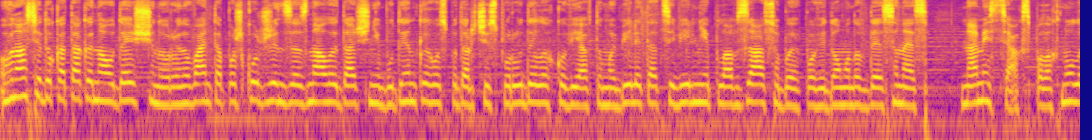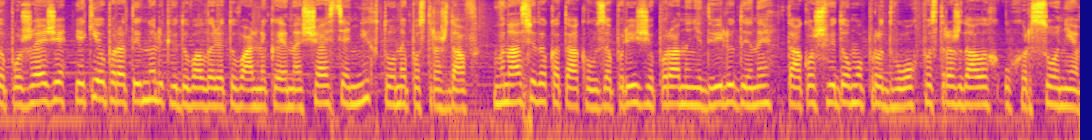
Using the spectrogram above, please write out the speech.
Внаслідок атаки на Одещину руйнувань та пошкоджень зазнали дачні будинки, господарчі споруди, легкові автомобілі та цивільні плавзасоби. Повідомили в ДСНС. На місцях спалахнули пожежі, які оперативно ліквідували рятувальники. На щастя, ніхто не постраждав. Внаслідок атаки у Запоріжжі поранені дві людини. Також відомо про двох постраждалих у Херсоні.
